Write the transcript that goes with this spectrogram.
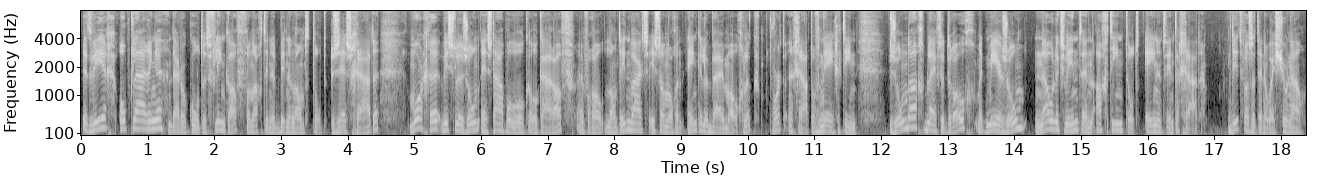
Het weer, opklaringen, daardoor koelt het flink af. Vannacht in het binnenland tot 6 graden. Morgen wisselen zon en stapelwolken elkaar af. En vooral landinwaarts is dan nog een enkele bui mogelijk. Het wordt een graad of 19. Zondag blijft het droog met meer zon, nauwelijks wind en 18 tot 21 graden. Dit was het NOS Journaal.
